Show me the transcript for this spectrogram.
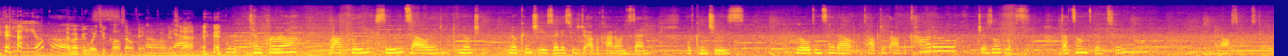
Kyoko. It might be way too close. I don't think I can Oh, focus. yeah. yeah. tempura, broccoli, seaweed salad, no che- no cream cheese, so I guess you did avocado instead of cream cheese. Rolled inside out, topped with avocado, drizzled with. That sounds good too. It all sounds good.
